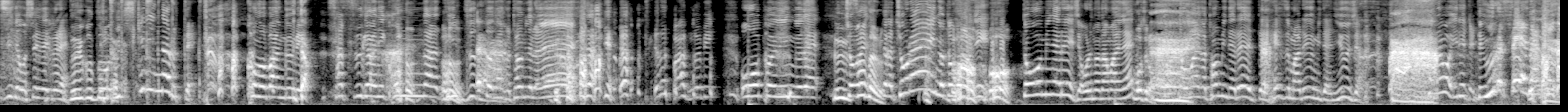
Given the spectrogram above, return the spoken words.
ジで教えてくれどういうこと打ち切りになるってこの番組さすがにこんなにずっとなんか「トミネルえー」だけやってる番組オープニングでちょだからチョレイのところに「トミネレイジ」俺の名前ねもちろんお前が「トミネレイ」ってヘズマリュウみたいに言うじゃんそれを入れててうるせえなずっと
